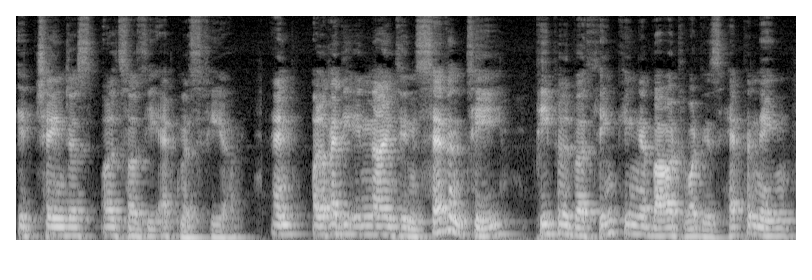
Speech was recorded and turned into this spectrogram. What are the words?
it changes also the atmosphere. And already in 1970 people were thinking about what is happening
